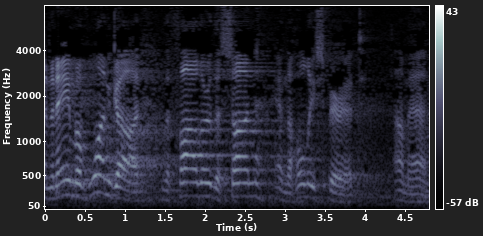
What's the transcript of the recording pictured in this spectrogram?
In the name of one God, the Father, the Son, and the Holy Spirit. Amen.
